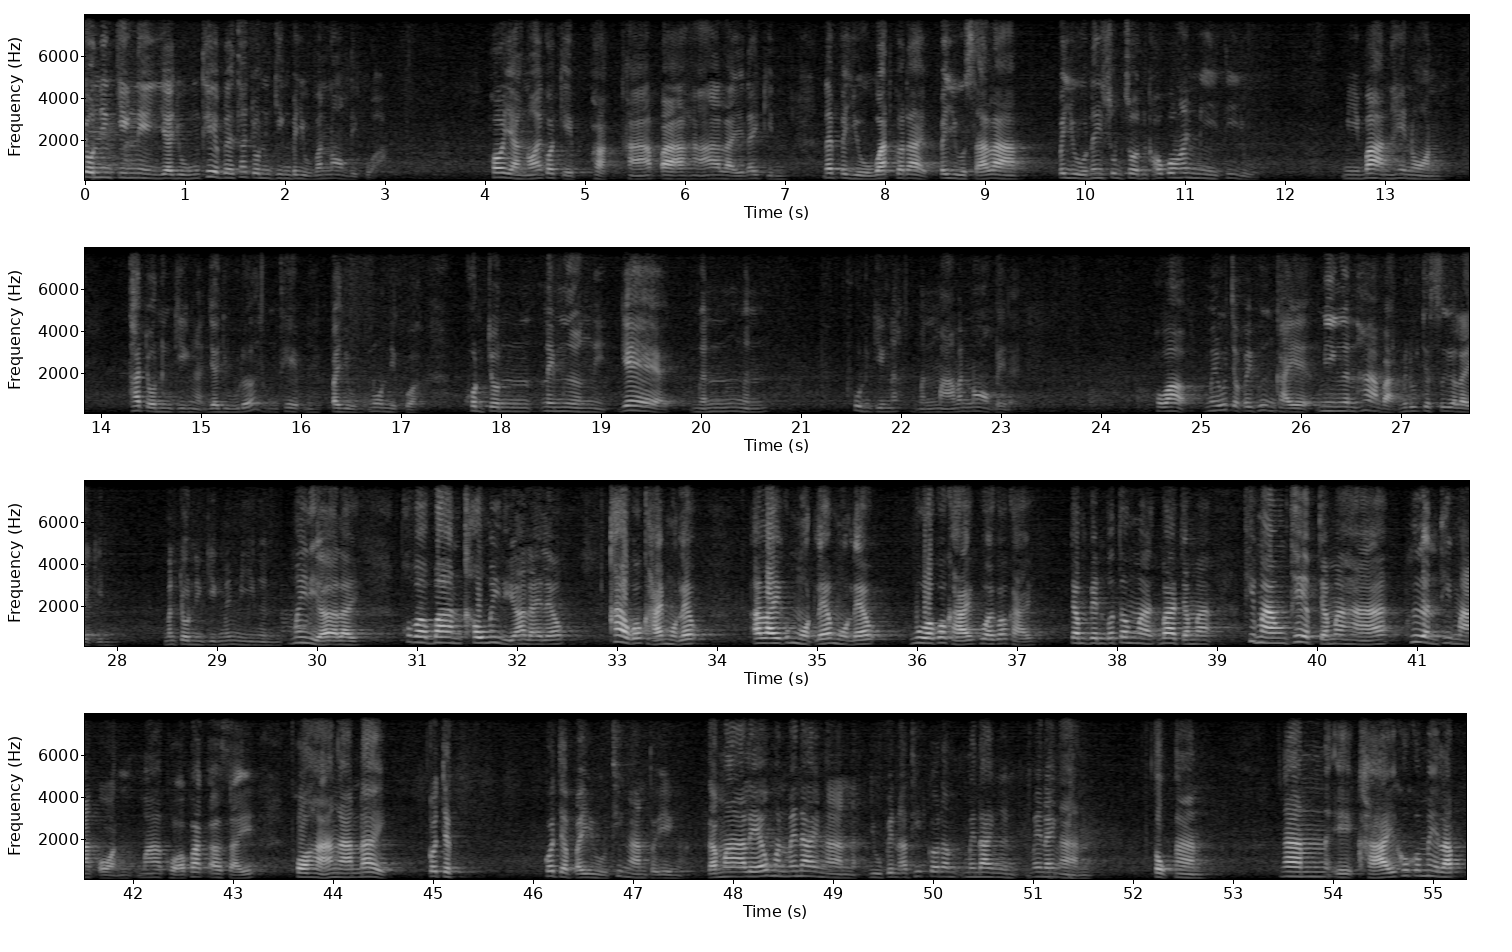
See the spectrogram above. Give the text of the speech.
จนจริงๆนี่อย่าอยู่กรุงเทพเลยถ้าจนจริงไปอยู่บ้านนอกดีกว่า เพราะอย่างน้อยก็เก็บผักหาปลาหาอะไรได้กิน ได้ไปอยู่วัดก็ได้ ไปอยู่ศาลาไปอยู่ในชุมชนเขาก็ให้มีที่อยู่ มีบ้านให้นอน ถ้าจนจริงๆอะอย่าอยู่เด้อกรุงเทพเนี่ยไปอยู่โน่นดีกว่า คนจนในเมืองนี่ แย่เหมือนเหมือนพูดจริงๆนะเหมือนหมามันนอกเลยแหละเพราะว่าไม่รู้จะไปพึ่งใคร มีเงินห้าบาท ไม่รู้จะซื้ออะไรกิน มันจนจริง ๆ ไม่มีเงิน ไม่เหลืออะไร เพราะว่าบ้านเขาไม่เหลืออะไรแล้ว ข้าวก็ขายหมดแล้ว อะไรก็หมดแล้วหมดแล้วบัวก็ขายควายก็ขายจำเป็นก็ต้องมาบ้านจะมาที่มากรุงเทพจะมาหาเพื่อนที่มาก่อน มาขอพักอาศัย พอหางานได้ก็จะก็จะไปอยู่ที่งานตัวเองอะแต่มาแล้วมันไม่ได้งานอะอยู่เป็นอาทิตย์ก็ไม่ได้เงิน ไม่ได้งาน ตกงาน งานเอกขายเขาก็ไม่รับ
